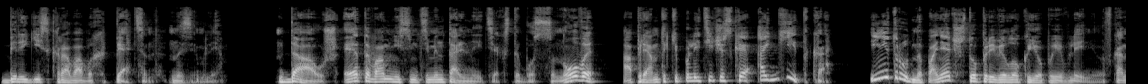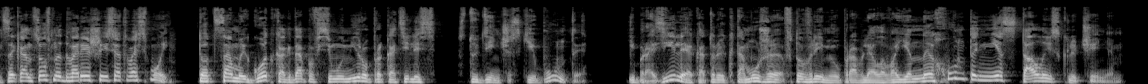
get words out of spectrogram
берегись кровавых пятен на земле. Да уж, это вам не сентиментальные тексты босса Новы, а прям-таки политическая агитка. И нетрудно понять, что привело к ее появлению. В конце концов, на дворе 68-й. Тот самый год, когда по всему миру прокатились студенческие бунты. И Бразилия, которой к тому же в то время управляла военная хунта, не стала исключением.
